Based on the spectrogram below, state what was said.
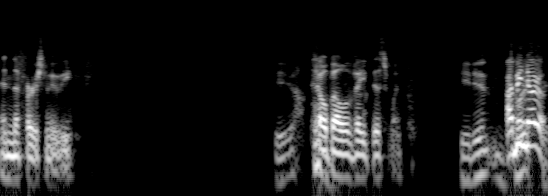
in the first movie Yeah. to help elevate this one. He didn't. I mean, no, no. it.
